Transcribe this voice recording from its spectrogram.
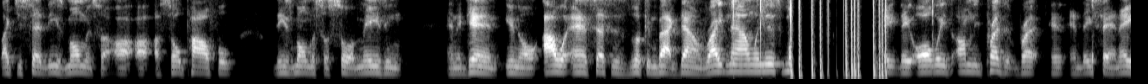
like you said, these moments are, are, are so powerful. These moments are so amazing. And again, you know, our ancestors looking back down right now in this moment they they always omnipresent, Brett, and, and they saying, "Hey,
